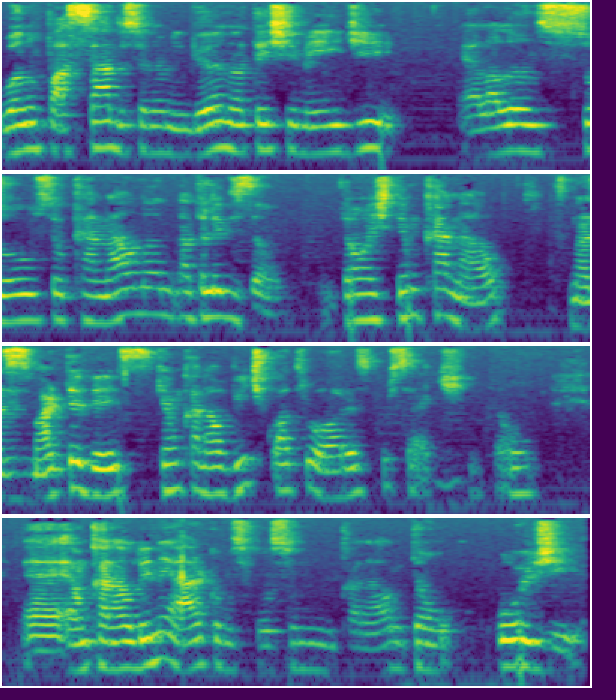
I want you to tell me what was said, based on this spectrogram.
o ano passado, se eu não me engano, a Tastemade ela lançou o seu canal na, na, televisão. Então a gente tem um canal nas Smart TVs que é um canal 24 horas por 7. Então é, é um canal linear, como se fosse um canal. Então hoje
